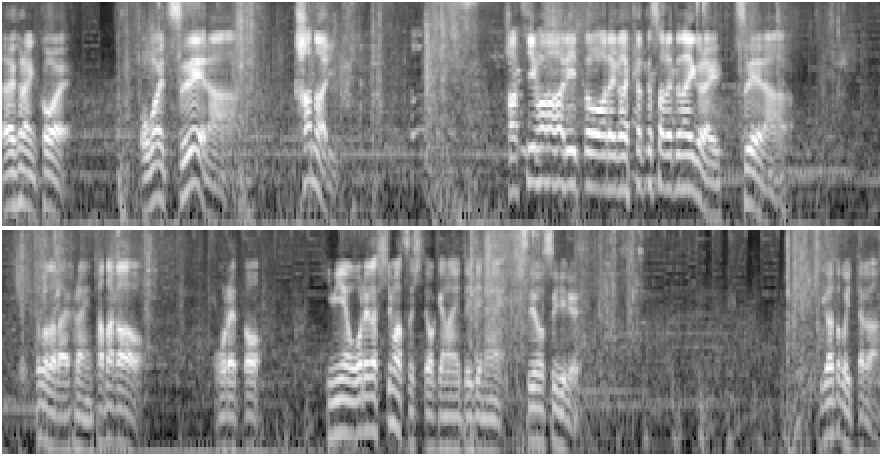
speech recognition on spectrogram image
ライフライン来い。お前強えな。かなり。立ち回りとあれが比較されてないぐらい強えな。どこだライフライン？戦おう。俺と君は俺が始末しておけないといけない。強すぎる。違うとこ行ったか。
